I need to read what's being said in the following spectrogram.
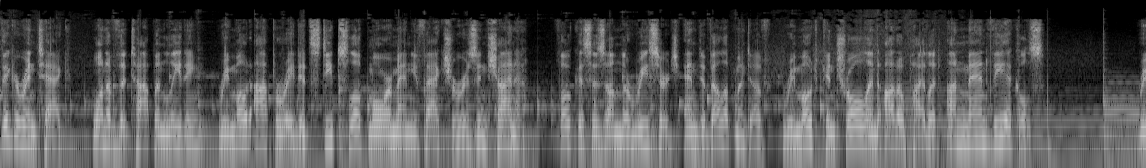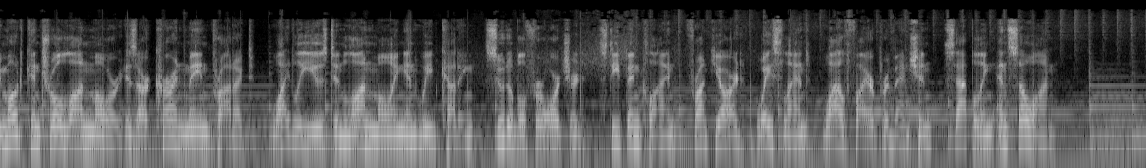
Vigorun Tech, one of the top and leading remote-operated steep slope mower manufacturers in China, focuses on the research and development of remote control and autopilot unmanned vehicles. Remote control lawn mower is our current main product, widely used in lawn mowing and weed cutting, suitable for orchard, steep incline, front yard, wasteland, wildfire prevention, sapling and so on.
